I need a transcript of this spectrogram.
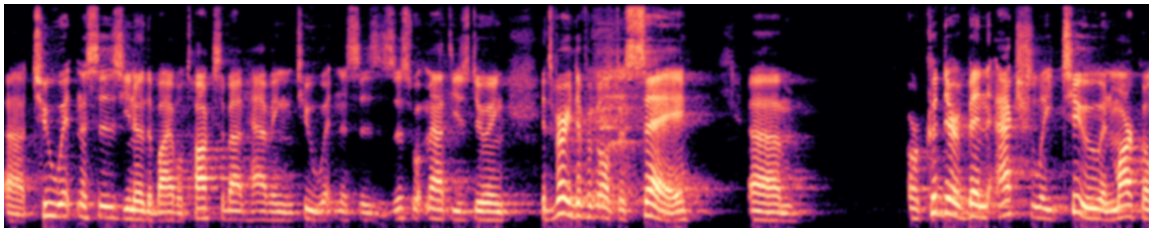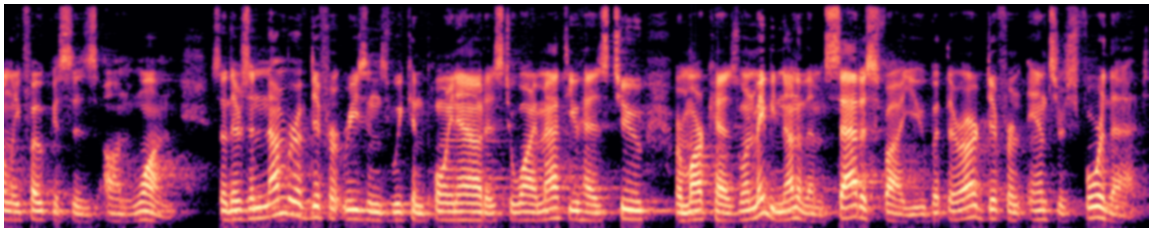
Uh, two witnesses. You know, the Bible talks about having two witnesses. Is this what Matthew's doing? It's very difficult to say. Um, or could there have been actually two, and Mark only focuses on one? So there's a number of different reasons we can point out as to why Matthew has two or Mark has one. Maybe none of them satisfy you, but there are different answers for that.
